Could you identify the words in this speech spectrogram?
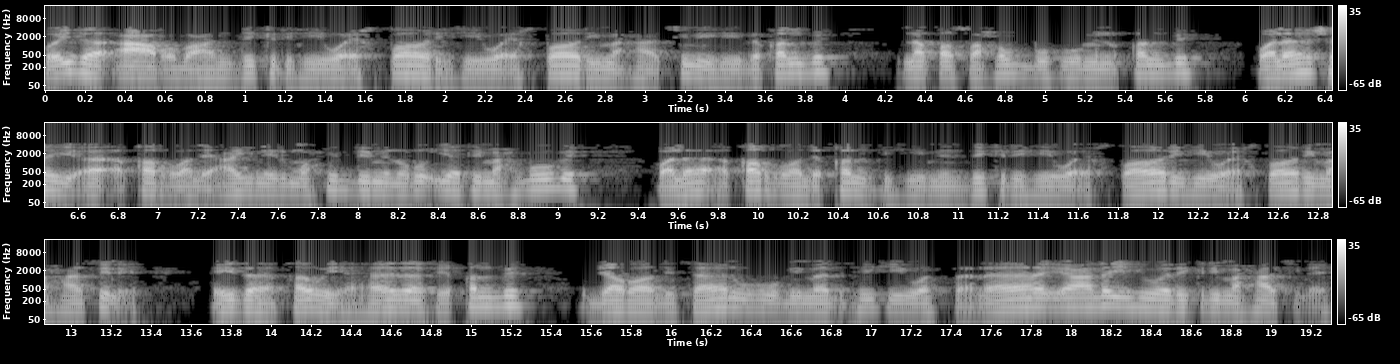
وإذا أعرض عن ذكره وإخطاره وإخطار محاسنه بقلبه نقص حبه من قلبه ولا شيء أقر لعين المحب من رؤية محبوبه ولا أقر لقلبه من ذكره وإخطاره وإخطار محاسنه. إذا قوي هذا في قلبه جرى لسانه بمدحه والثناء عليه وذكر محاسنه.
